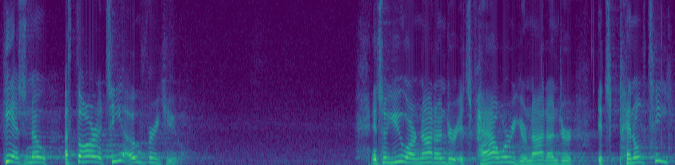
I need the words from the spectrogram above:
He has no authority over you. And so you are not under its power, you're not under its penalty.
